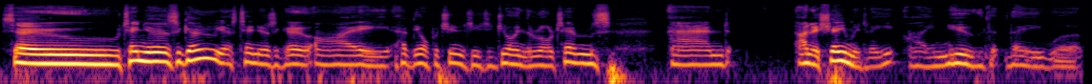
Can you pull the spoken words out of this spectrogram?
So, 10 years ago, yes, 10 years ago, I had the opportunity to join the Royal Thames, and unashamedly, I knew that they were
